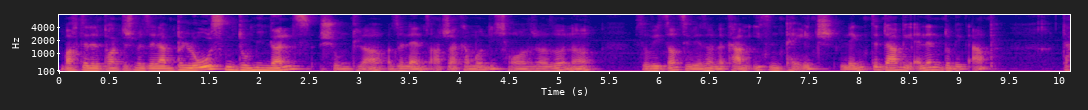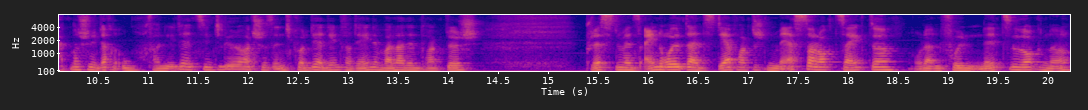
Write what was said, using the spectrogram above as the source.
Machte dann praktisch mit seiner bloßen Dominanz, schon klar. Also Lance Archer kam wohl nicht raus oder so, ne? So wie sonst gewesen. Und da kam Ethan Page, lenkte Darby Allen dummig ab. Da hat man schon gedacht, uh, verliert er jetzt den Titel oder Schlussendlich konnte er den verteidigen, weil er dann praktisch Preston, wenn es einrollte, als der praktisch einen Master-Lock zeigte oder einen Full Nelson-Lock, ne?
